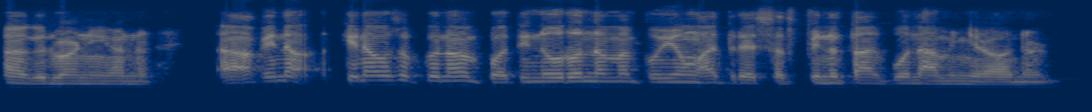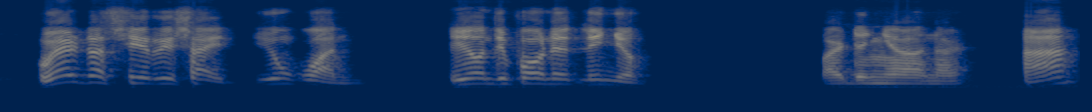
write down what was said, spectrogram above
Ah, good morning, Your Honor. Ah, kina kinausap ko naman po, tinuro naman po yung address at pinuntahan po namin, Your Honor. Where does he reside? Yung kwan? Yung deponent ninyo? Pardon, Your Honor. Ha?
